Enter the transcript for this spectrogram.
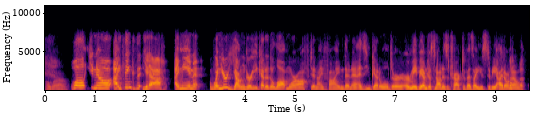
Oh wow. Well, you know, I think that yeah. I mean, when you're younger, you get it a lot more often. I find than as you get older, or maybe I'm just not as attractive as I used to be. I don't know.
